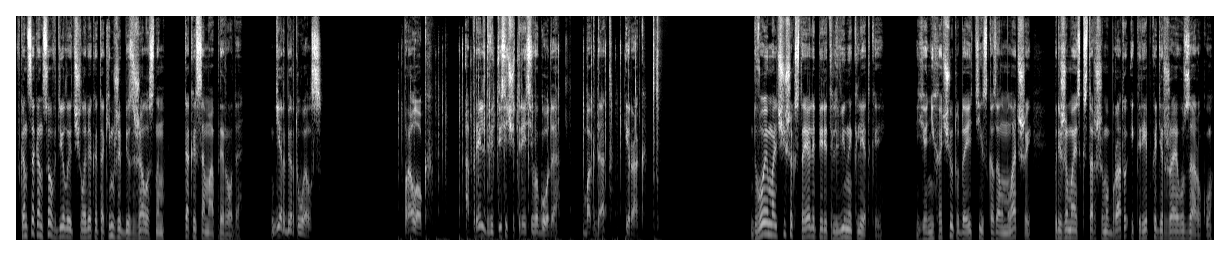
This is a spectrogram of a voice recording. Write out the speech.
в конце концов делает человека таким же безжалостным, как и сама природа. Герберт Уэллс. Пролог. Апрель 2003 года. Багдад, Ирак. Двое мальчишек стояли перед львиной клеткой. «Я не хочу туда идти», — сказал младший, — прижимаясь к старшему брату и крепко держа его за руку.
